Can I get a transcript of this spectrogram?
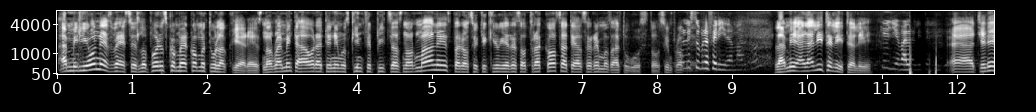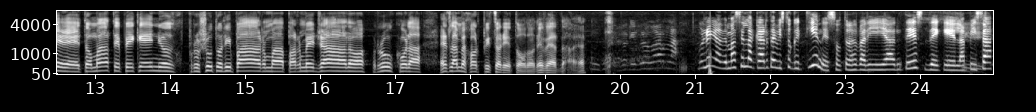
a millones de veces, lo puedes comer como tú lo quieres. Normalmente ahora tenemos 15 pizzas normales, pero si te quieres otra cosa, te haceremos a tu gusto, sin problema. ¿Cuál es tu preferida, Marco? La mía, la Little Italy. ¿Qué lleva la Little Italy? Eh, tiene tomate pequeños, prosciutto di Parma, parmigiano, rúcula. Es la mejor pizza de todo, de verdad. ¿eh? Bueno, y además en la carta he visto que tienes otras variantes de que la pizza,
